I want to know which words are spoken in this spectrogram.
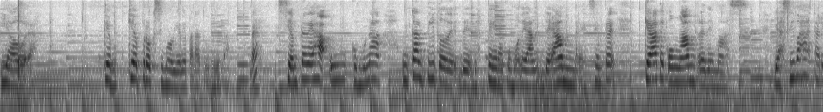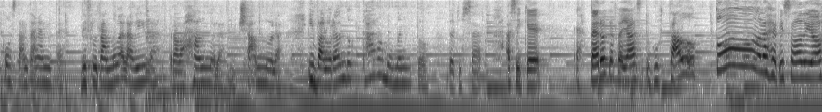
¿y ahora? ¿Qué, próximo viene para tu vida? ¿Ves? siempre deja un, como una, un cantito de, espera, como de, de, hambre. Siempre quédate con hambre de más. Y así vas a estar constantemente disfrutando de la vida, trabajándola, luchándola y valorando cada momento de tu ser. Así que espero que te hayas gustado todos los episodios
